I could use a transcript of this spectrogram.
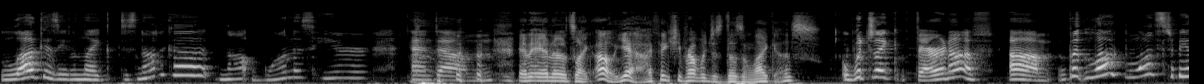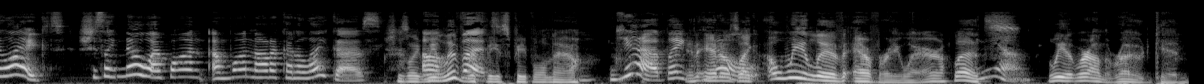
Lug is even like, does Nautica not want us here? And um, And Anode's like, oh yeah, I think she probably just doesn't like us. which like fair enough. Um, but Lug wants to be liked. She's like, no, I want, I want Nautica to like us. She's like, we Um, live but- with these people now. Yeah, like And Anode's no. like, oh, we live everywhere. Let's, Yeah. we, we're on the road, kid.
